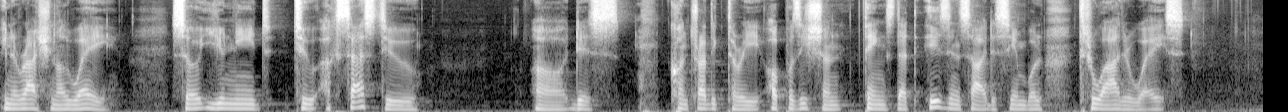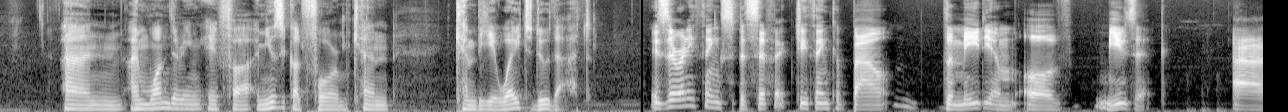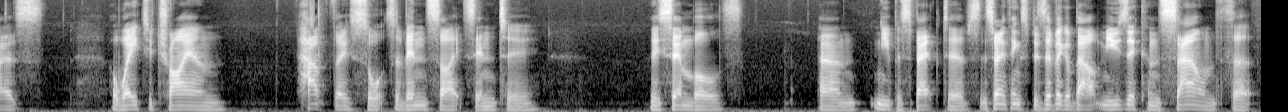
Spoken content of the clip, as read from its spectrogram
in a rational way. So you need to access to uh, this contradictory opposition things that is inside the symbol through other ways and i'm wondering if uh, a musical form can can be a way to do that is there anything specific do you think about the medium of music as a way to try and have those sorts of insights into these symbols and new perspectives. Is there anything specific about music and sound that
